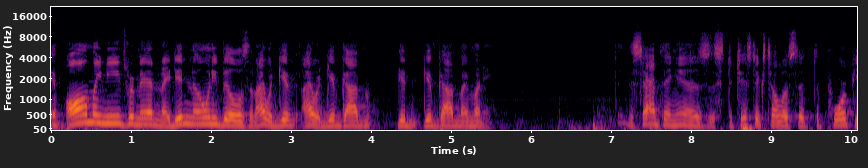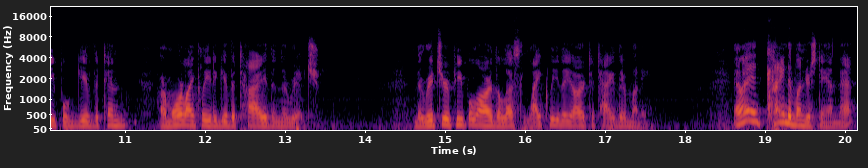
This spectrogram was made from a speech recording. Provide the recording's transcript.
if all my needs were met and I didn't owe any bills, then I would give, I would give, God, give, give God my money. The sad thing is, the statistics tell us that the poor people give a ten, are more likely to give a tithe than the rich. The richer people are, the less likely they are to tithe their money. And I kind of understand that.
